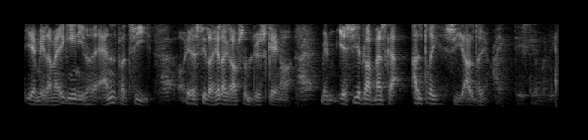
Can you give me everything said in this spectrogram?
jeg melder mig ikke ind i noget andet parti, og jeg stiller heller ikke op som løsgænger. Men jeg siger blot, at man skal aldrig sige aldrig. Nej, det skal man ikke.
